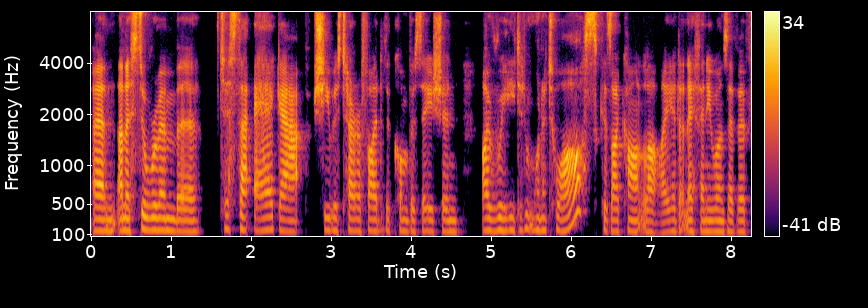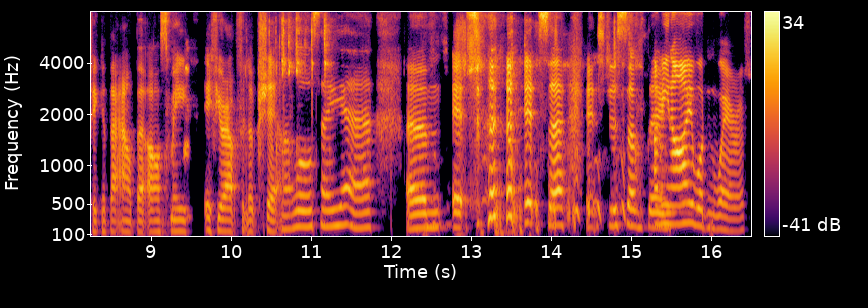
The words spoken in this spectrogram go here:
Um, and I still remember just that air gap. She was terrified of the conversation. I really didn't want her to ask because I can't lie. I don't know if anyone's ever figured that out, but ask me if your outfit looks shit, and I will say yeah. Um, it's it's uh, it's just something. I mean, I wouldn't wear it.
